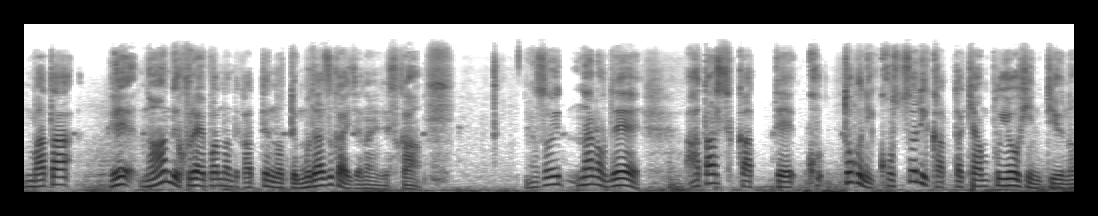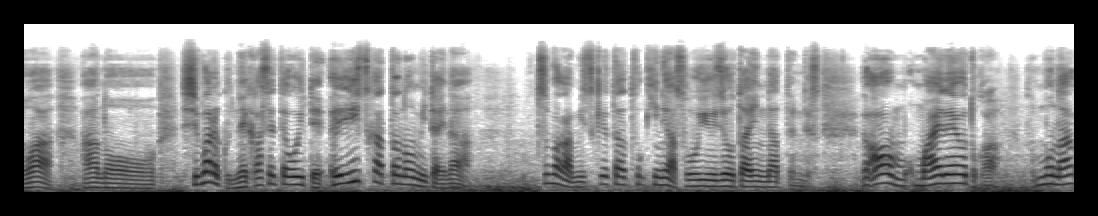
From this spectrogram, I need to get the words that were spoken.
また、え、なんでフライパンなんて買ってんのって無駄遣いじゃないですか。そういう、なので、新しく買って、特にこっそり買ったキャンプ用品っていうのは、あのー、しばらく寝かせておいて、え、いつ買ったのみたいな、妻が見つけた時にはそういう状態になってるんです。ああ、前だよとか、もうな、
